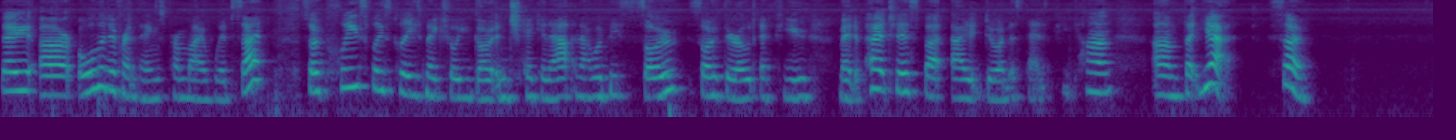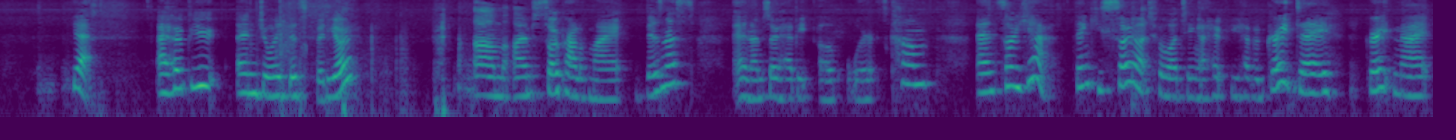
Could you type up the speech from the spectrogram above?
they are all the different things from my website. So please, please, please make sure you go and check it out. And I would be so, so thrilled if you made a purchase, but I do understand if you can't. Um, but yeah, so yeah, I hope you enjoyed this video. Um, I'm so proud of my business and I'm so happy of where it's come. And so yeah, thank you so much for watching. I hope you have a great day, great night,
